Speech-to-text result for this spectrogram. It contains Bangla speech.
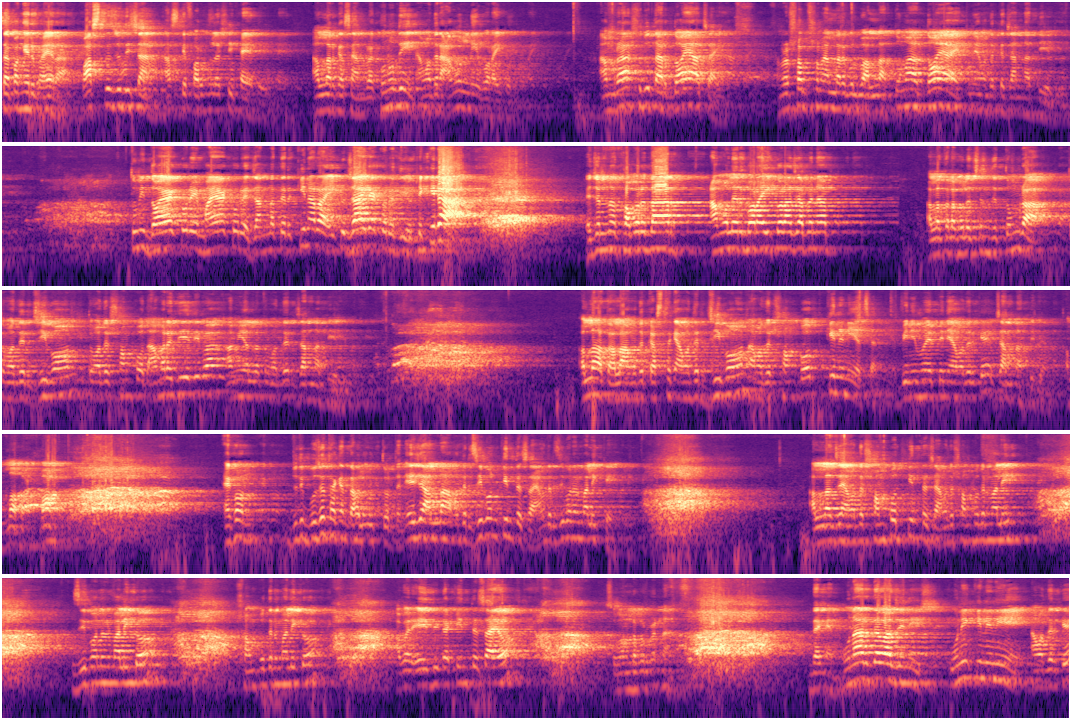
ভাইয়েরা, বাঁচতে যদি চান, আজকে ফর্মুলা শিখাই আল্লাহর কাছে আমরা কোনোদিন আমাদের আমল নিয়ে বড়াই করব। আমরা শুধু তার দয়া চাই। আমরা সব সময় বলব, আল্লাহ, তোমার দয়ায় তুমি আমাদেরকে জান্নাত দিয়ে দিও। তুমি দয়া করে, মায়া করে জান্নাতের কিনারা একটু জায়গা করে দিও, ঠিক কিনা? এজন্য খবরদার, আমলের বড়াই করা যাবে না। আল্লাহ তালা বলেছেন যে তোমরা তোমাদের জীবন, তোমাদের সম্পদ আমারে দিয়ে দিবা, আমি আল্লাহ তোমাদের জান্নাত দিয়ে দিব আল্লাহ তাআলা আমাদের কাছ থেকে আমাদের জীবন, আমাদের সম্পদ কিনে নিয়েছেন। বিনিময়ে তিনি আমাদেরকে জান্নাত দিবেন। আল্লাহ এখন যদি বুঝে থাকেন তাহলে উত্তর দেন। এই যে আল্লাহ আমাদের জীবন কিনতে চায়, আমাদের জীবনের মালিক কে? আল্লাহ যে আমাদের সম্পদ কিনতে চায়, আমাদের সম্পদের মালিক? জীবনের মালিকও? সম্পদের মালিকও? আবার এই দুইটা কিনতে চায়ও? সুবহানাল্লাহ না? দেখেন, উনার দেওয়া জিনিস উনি কিনে নিয়ে আমাদেরকে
